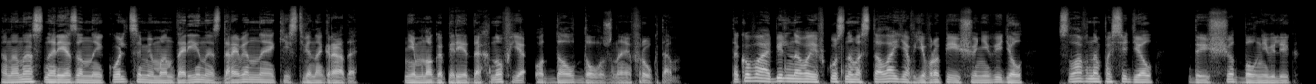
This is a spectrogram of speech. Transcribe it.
Ананас, нарезанный кольцами, мандарины, здоровенная кисть винограда — Немного передохнув, я отдал должное фруктам. Такого обильного и вкусного стола я в Европе еще не видел. Славно посидел, да и счет был невелик.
